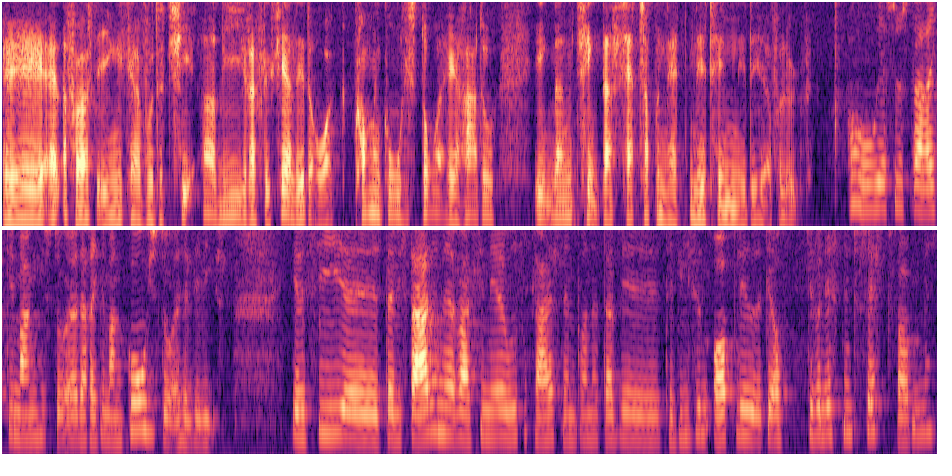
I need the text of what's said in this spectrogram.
Øh, allerførst, Inge, kan jeg få dig til at lige reflektere lidt over, kom en god historie. Har du en eller anden ting, der sat sig på net, nethinden i det her forløb? Oh, jeg synes, der er rigtig mange historier. Der er rigtig mange gode historier, heldigvis. Jeg vil sige, øh, da vi startede med at vaccinere ude på plejecentrene, da, vi, da de ligesom oplevede, det, det var næsten en fest for dem. Ikke?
